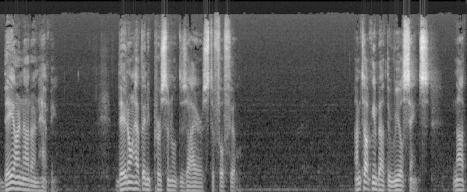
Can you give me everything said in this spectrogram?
They are not unhappy. They don't have any personal desires to fulfill. I'm talking about the real saints, not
